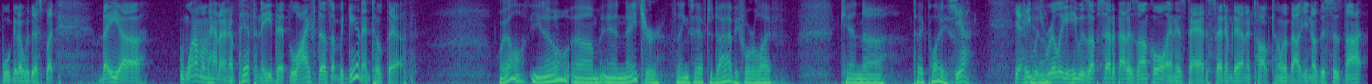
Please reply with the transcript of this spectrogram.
we'll get over this, but they. Uh, one of them had an epiphany that life doesn't begin until death. Well, you know, um, in nature, things have to die before life can uh, take place. Yeah. Yeah, he was Yeah. really he was upset about his uncle and his dad sat him down and talked to him about, you know, this is not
